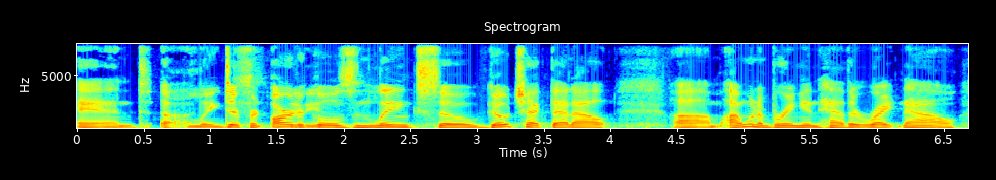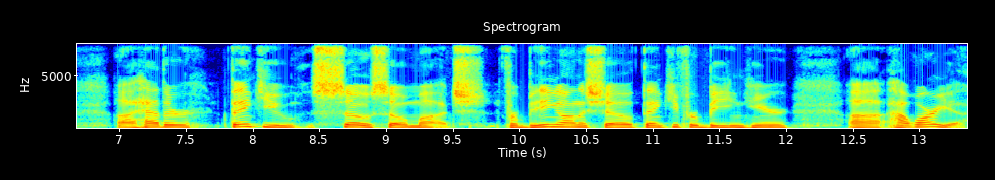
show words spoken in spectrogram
and uh, Links, different articles and links. So go check that out. Um, I want to bring in Heather right now. Uh, Heather, thank you so so much for being on the show. Thank you for being here. Uh, how are you?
